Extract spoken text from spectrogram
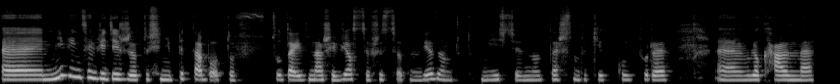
E, mniej więcej wiedzieć, że o to się nie pyta, bo to w, tutaj w naszej wiosce wszyscy o tym wiedzą, czy to w mieście, no też są takie kultury e, lokalne.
